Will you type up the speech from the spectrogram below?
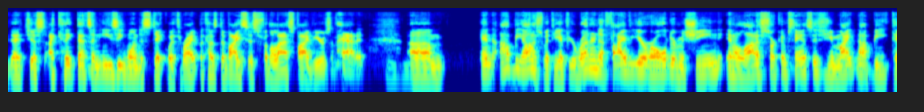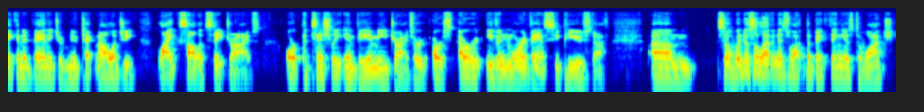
that just I think that's an easy one to stick with, right? Because devices for the last five years have had it. Mm-hmm. Um, and I'll be honest with you, if you're running a five year or older machine in a lot of circumstances, you might not be taking advantage of new technology like solid state drives or potentially NVMe drives or, or, or even more advanced CPU stuff. Um, so Windows 11 is what the big thing is to watch.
